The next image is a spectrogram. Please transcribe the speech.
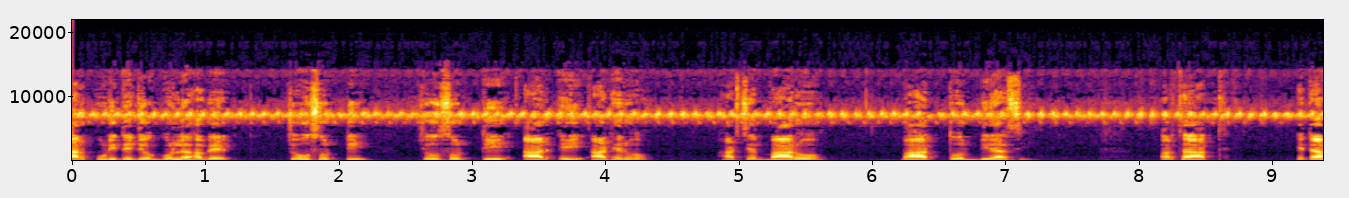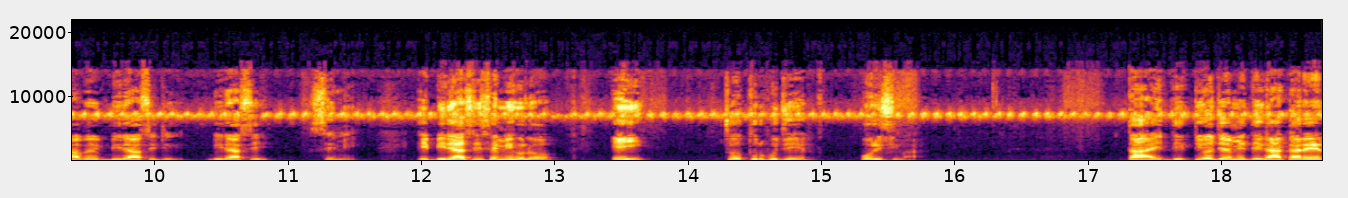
আর কুড়িতে যোগ করলে হবে চৌষট্টি চৌষট্টি আর এই আঠেরো আটছে বারো, বাহাত্তর, বিরাশি। অর্থাৎ এটা হবে বিরাশি ডিগ্রি, বিরাশি সেমি। এই বিরাশি সেমি হলো এই চতুর্ভুজের পরিসীমা। তাই দ্বিতীয় জ্যামিতিক আকারের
